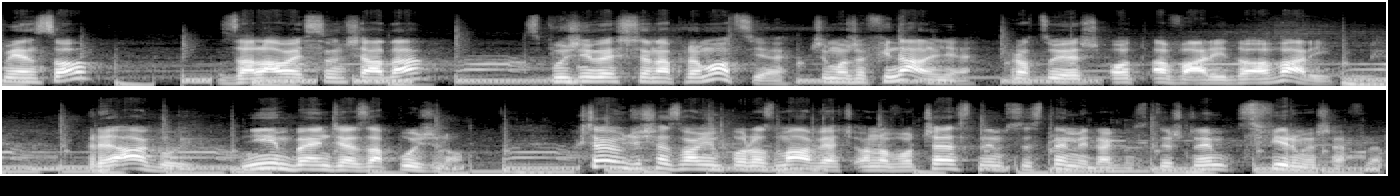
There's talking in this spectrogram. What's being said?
mięso? Zalałeś sąsiada? Spóźniłeś się na promocję? Czy może finalnie pracujesz od awarii do awarii? Reaguj, nim będzie za późno. Chciałem dzisiaj z Wami porozmawiać o nowoczesnym systemie diagnostycznym z firmy Schaeffler.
